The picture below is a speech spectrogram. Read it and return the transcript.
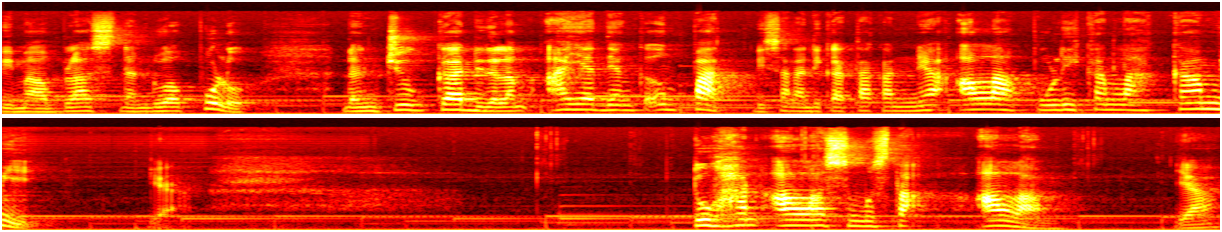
15 dan 20 dan juga di dalam ayat yang keempat di sana dikatakan ya Allah pulihkanlah kami. Ya. Tuhan Allah semesta alam ya.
